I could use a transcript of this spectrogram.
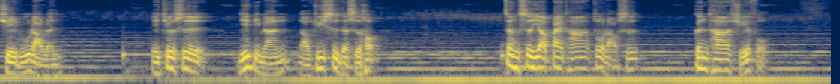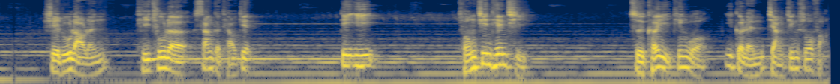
雪庐老人，也就是李炳南老居士的时候，正是要拜他做老师，跟他学佛。雪茹老人提出了三个条件：第一，从今天起，只可以听我一个人讲经说法，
